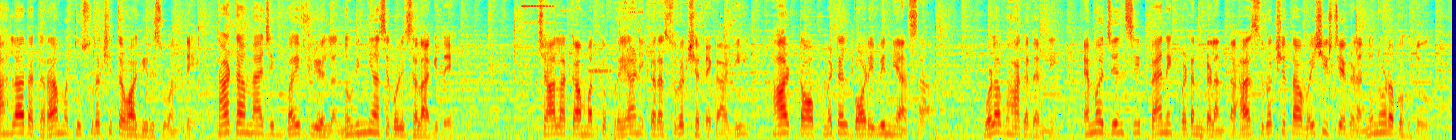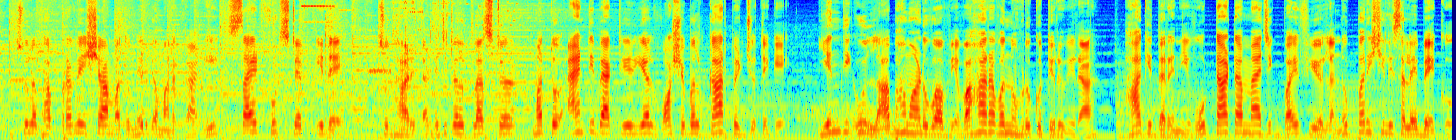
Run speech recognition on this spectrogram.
ಆಹ್ಲಾದಕರ ಮತ್ತು ಸುರಕ್ಷಿತವಾಗಿರಿಸುವಂತೆ ಟಾಟಾ ಮ್ಯಾಜಿಕ್ ಬೈಫ್ಯೂಯಲ್ ಅನ್ನು ವಿನ್ಯಾಸಗೊಳಿಸಲಾಗಿದೆ. ಚಾಲಕ ಮತ್ತು ಪ್ರಯಾಣಿಕರ ಸುರಕ್ಷತೆಗಾಗಿ ಹಾರ್ಡ್ ಟಾಪ್ ಮೆಟಲ್ ಬಾಡಿ ವಿನ್ಯಾಸ. ಒಳಭಾಗದಲ್ಲಿ ಎಮರ್ಜೆನ್ಸಿ ಪ್ಯಾನಿಕ್ ಬಟನ್ಗಳಂತಹ ಸುರಕ್ಷತಾ ವೈಶಿಷ್ಟ್ಯಗಳನ್ನು ನೋಡಬಹುದು. ಸುಲಭ ಪ್ರವೇಶ ಮತ್ತು ನಿರ್ಗಮನಕ್ಕಾಗಿ ಸೈಡ್ ಫುಟ್ ಸ್ಟೆಪ್ ಇದೆ. ಸುಧಾರಿತ ಡಿಜಿಟಲ್ ಕ್ಲಸ್ಟರ್ ಮತ್ತು ಆಂಟಿಬ್ಯಾಕ್ಟೀರಿಯಲ್ ವಾಷಬಲ್ ಕಾರ್ಪೆಟ್ ಜೊತೆಗೆ ಎಂದಿಗೂ ಲಾಭ ಮಾಡುವ ವ್ಯವಹಾರವನ್ನು ಹುಡುಕುತ್ತಿರುವಿರಾ? ಹಾಗಿದ್ದರೆ ನೀವು ಟಾಟಾ ಮ್ಯಾಜಿಕ್ ಬೈಫ್ಯೂಯಲ್ ಅನ್ನು ಪರಿಶೀಲಿಸಲೇಬೇಕು.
